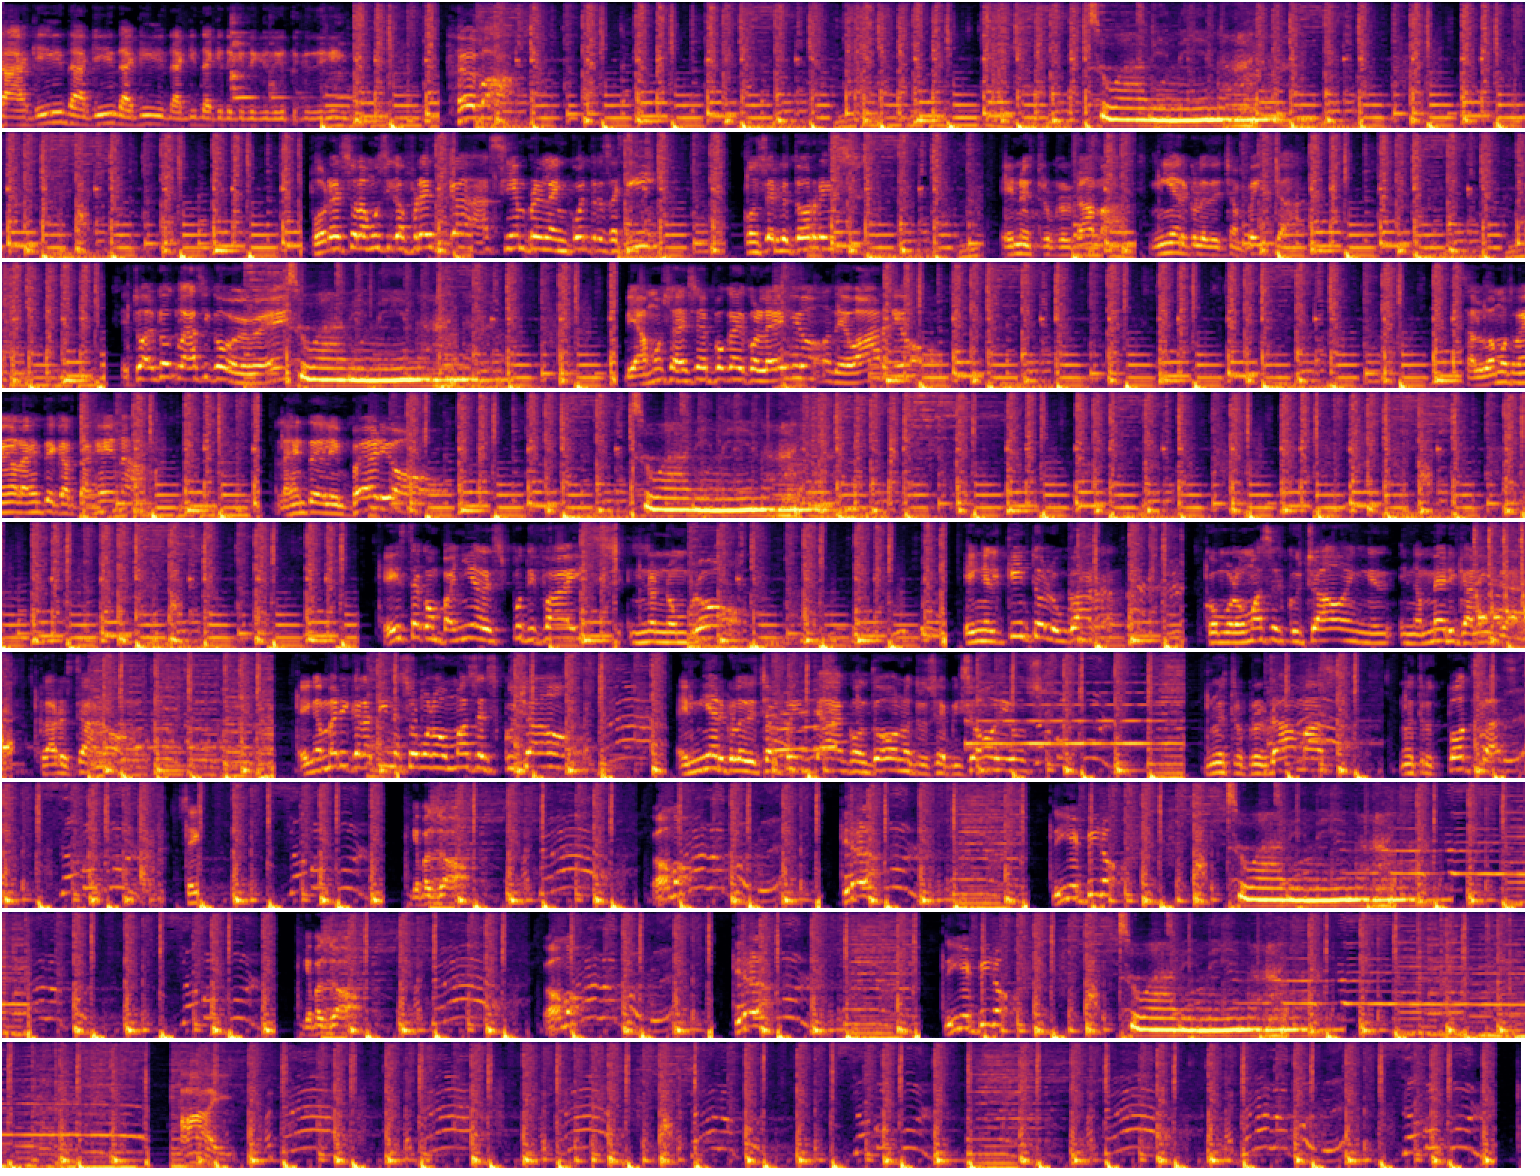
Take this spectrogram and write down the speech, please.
Aquí, está aquí, está aquí, está aquí. ¡Epa! Suave nena. Por eso la música fresca siempre la encuentras aquí con Sergio Torres en nuestro programa Miércoles de Champeta. Esto es algo clásico, bebé. Suave nena. Veamos a esa época de colegio, de barrio. Saludamos también a la gente de Cartagena, a la gente del Imperio. Suave nena. Esta compañía de Spotify nos nombró en el quinto lugar como lo más escuchado en, en América Latina. Claro está, ¿no? En América Latina somos los más escuchados en miércoles de Chapita con todos nuestros episodios, nuestros programas, nuestros podcasts. Sí. ¿Qué pasó? ¿Cómo? Tírala. DJ Pino. Suave nena. ¿Qué pasó? ¿Cómo? Tírala. DJ Pino. Suave nena.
